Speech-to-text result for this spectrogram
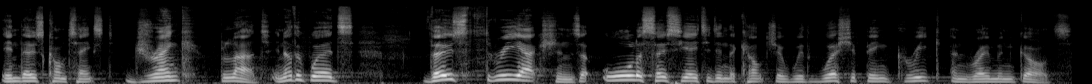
in those contexts drank blood. In other words, those three actions are all associated in the culture with worshipping Greek and Roman gods.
